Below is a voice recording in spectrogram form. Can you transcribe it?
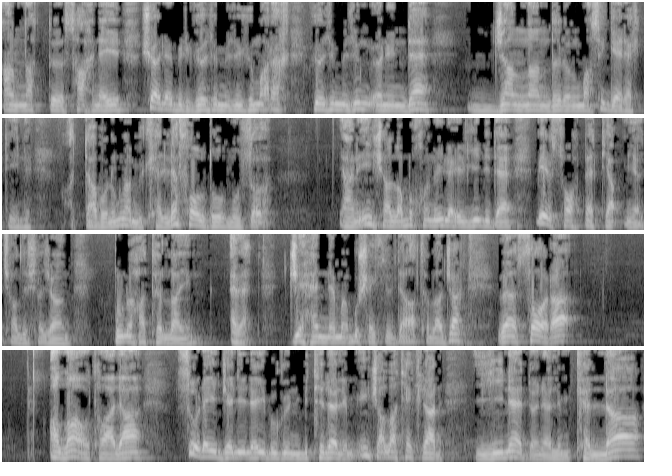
anlattığı sahneyi şöyle bir gözümüzü yumarak gözümüzün önünde canlandırılması gerektiğini, hatta bununla mükellef olduğumuzu, yani inşallah bu konuyla ilgili de bir sohbet yapmaya çalışacağım. Bunu hatırlayın. Evet, cehenneme bu şekilde atılacak ve sonra Allahu Teala Sure-i Celile'yi bugün bitirelim. İnşallah tekrar yine dönelim. Kella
